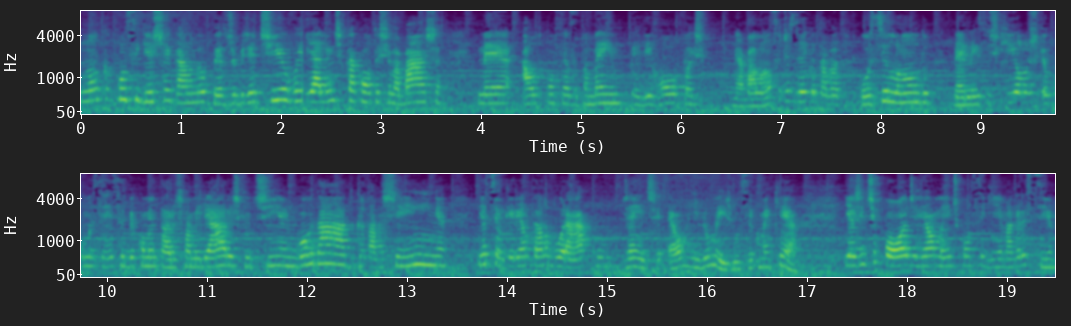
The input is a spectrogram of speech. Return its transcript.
nunca conseguia chegar no meu peso de objetivo. E além de ficar com a autoestima baixa, né, autoconfiança também, perdi roupas, minha balança dizia que eu tava oscilando, né, nesses quilos. Eu comecei a receber comentários familiares que eu tinha engordado, que eu tava cheinha. E assim, eu queria entrar no buraco. Gente, é horrível mesmo, eu sei como é que é. E a gente pode realmente conseguir emagrecer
